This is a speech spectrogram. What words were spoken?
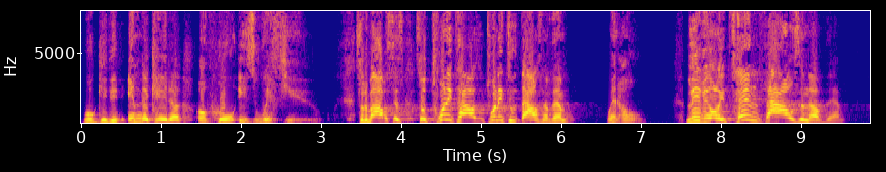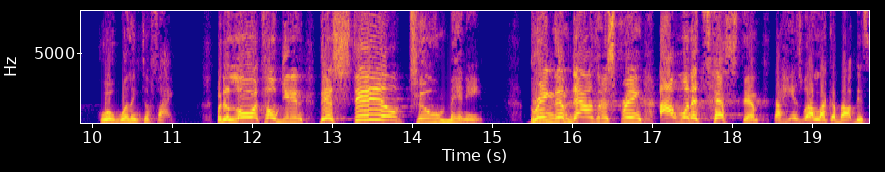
will give you an indicator of who is with you. So the Bible says, so 20,000, 22,000 of them went home, leaving only 10,000 of them who are willing to fight. But the Lord told Gideon, there's still too many. Bring them down to the spring. I want to test them. Now, here's what I like about this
